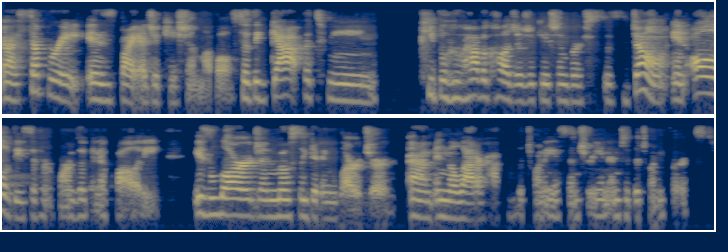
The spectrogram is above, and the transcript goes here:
uh, separate is by education level. So the gap between people who have a college education versus don't in all of these different forms of inequality is large and mostly getting larger um, in the latter half of the 20th century and into the 21st.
